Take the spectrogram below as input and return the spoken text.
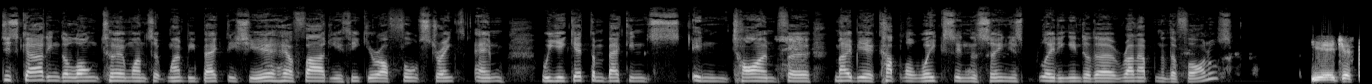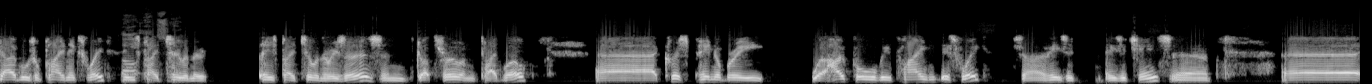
discarding the long term ones that won't be back this year, how far do you think you're off full strength? And will you get them back in in time for maybe a couple of weeks in the seniors leading into the run up into the finals? Yeah, Jeff Goebbels will play next week. Oh, he's played excellent. two in the he's played two in the reserves and got through and played well. Uh, Chris Pendlebury, we're hopeful will be playing this week, so he's a he's a chance. Uh, uh,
